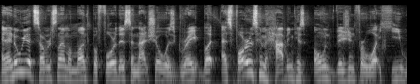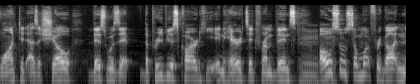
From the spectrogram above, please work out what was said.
And I know we had SummerSlam a month before this, and that show was great, but as far as him having his own vision for what he wanted as a show, this was it. The previous card he inherited from Vince, mm-hmm. also somewhat forgotten,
